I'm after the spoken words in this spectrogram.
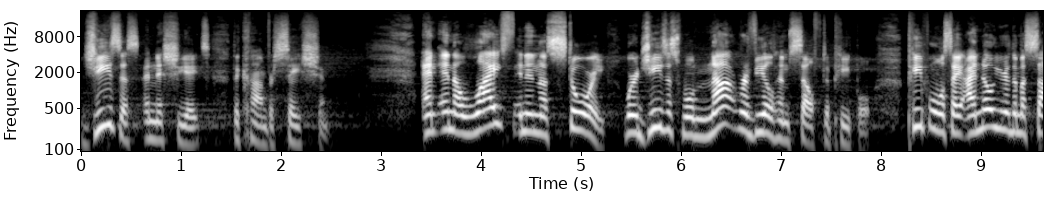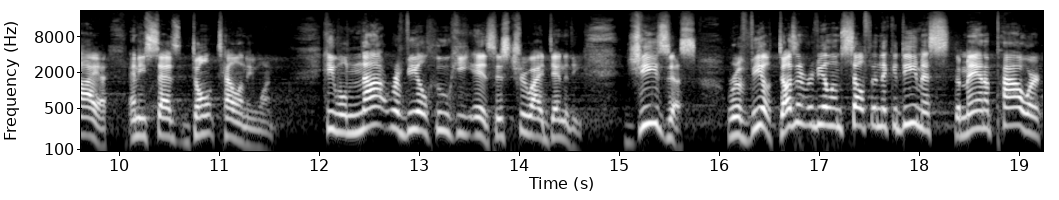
Jesus initiates the conversation. And in a life and in a story where Jesus will not reveal himself to people, people will say, I know you're the Messiah. And he says, Don't tell anyone. He will not reveal who he is, his true identity. Jesus reveal, doesn't reveal himself to Nicodemus, the man of power,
